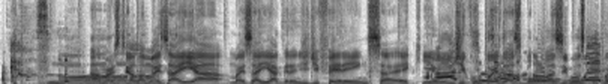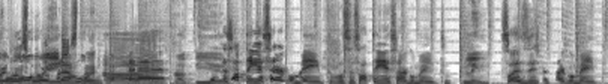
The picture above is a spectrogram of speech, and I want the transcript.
Nossa. Ah, Marcela, mas aí, a, mas aí a grande diferença é que ah, eu indico coisas boas e você é coisas ruins, né? Ruim. Ah, é, sabia. Você só tem esse argumento. Você só tem esse argumento. Lem... Só existe esse argumento.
